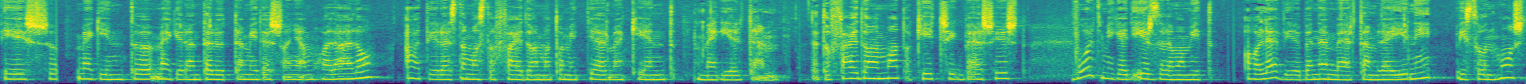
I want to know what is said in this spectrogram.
és megint megjelent előttem édesanyám halála. Átéreztem azt a fájdalmat, amit gyermekként megéltem. Tehát a fájdalmat, a kétségbeesést. Volt még egy érzelem, amit a levélben nem mertem leírni, viszont most,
